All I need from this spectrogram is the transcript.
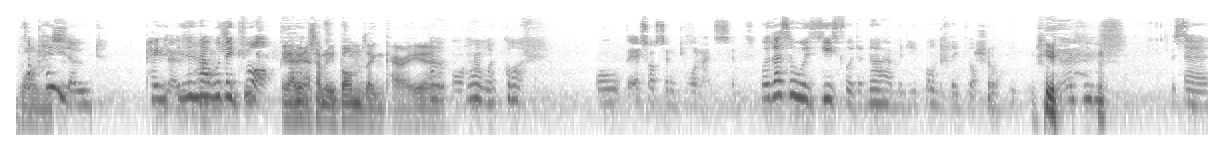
It's a ones? payload. Payload. Isn't how that what they drop? Yeah, I think that's how many bombs they can carry, yeah. Oh, oh how- my god. Well, the SR seventy one had sensors. Well, that's always useful to know how many bombs they drop. Sure. on people. yeah. Uh,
